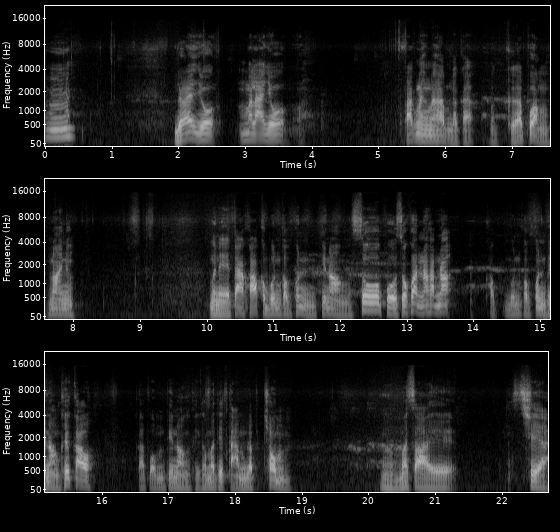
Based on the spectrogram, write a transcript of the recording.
อืมเหลืออยู่มาลาอยู่ฟักหนึ่งนะครับ แล้วก็เขือพ่วงน้อยหนึ่งเมื่อนี้ตาขอขอบคุญขอบคุณพี่น้องสู้ผู้สู้คนนะครับเนาะ ขอบบุญขอบคุณพี่น้องคือเก่ากับผมพี่น้องที่เข้ามาติดตามรับชมมาใส่เชียร์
